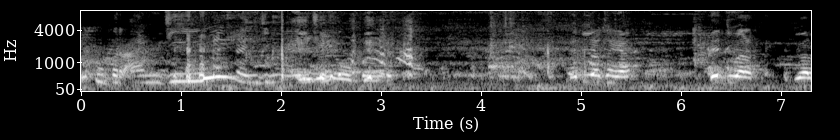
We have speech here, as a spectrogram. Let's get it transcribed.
youtuber anjing anjing anjing. Youtuber jadi ya kayak dia jual jual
